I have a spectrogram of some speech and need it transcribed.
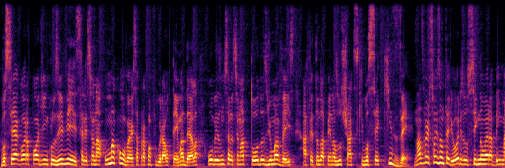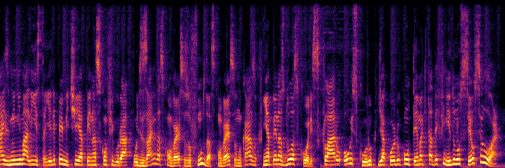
Você agora pode, inclusive, selecionar uma conversa para configurar o tema dela ou mesmo selecionar todas de uma vez, afetando apenas os chats que você quiser. Nas versões anteriores, o Signal era bem mais minimalista e ele permitia apenas configurar o design das conversas, o fundo das conversas, no caso, em apenas duas cores, claro ou escuro, de acordo com o tema que está definido no seu celular.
